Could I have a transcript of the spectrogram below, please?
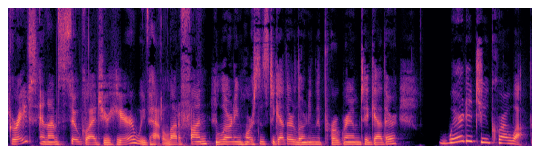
great. And I'm so glad you're here. We've had a lot of fun learning horses together, learning the program together. Where did you grow up?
